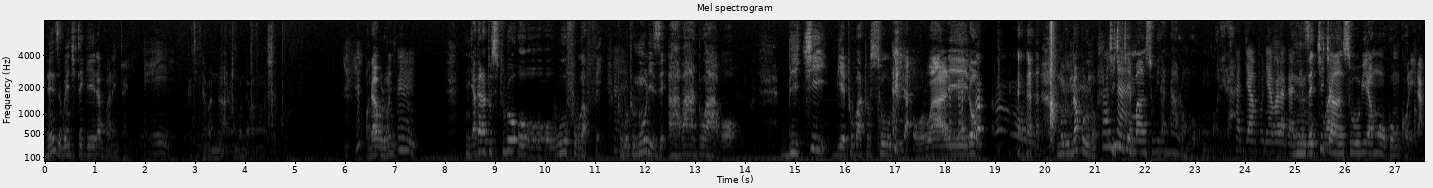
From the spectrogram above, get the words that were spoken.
naye nze bwe nkitegeera valentine kati ndaba naalongo ndaba mama shakuru Mhm. ondaba bulungi Mm, njagala tusitule o- o- o- obuufu bwaffe Mm. tubutunuulize abantu abo biki bye tuba tusuubira olwaleero mu lunaku luno kiki Bannange. kyembansuubira naalongo okunkolera nze mu ki ggwa. kyansuubiramu okunkolera.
